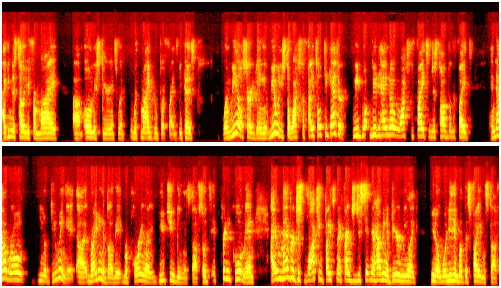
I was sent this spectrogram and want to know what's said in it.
I can just tell you from my um, own experience with with my group of friends because when we all started getting it, we used to watch the fights all together. We'd we'd hang out and watch the fights and just talk about the fights. And now we're all you know doing it, uh, writing about it, reporting on it, YouTubing and stuff. So it's it's pretty cool, man. I remember just watching fights with my friends and just sitting there having a beer and me like, you know, what do you think about this fight and stuff.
